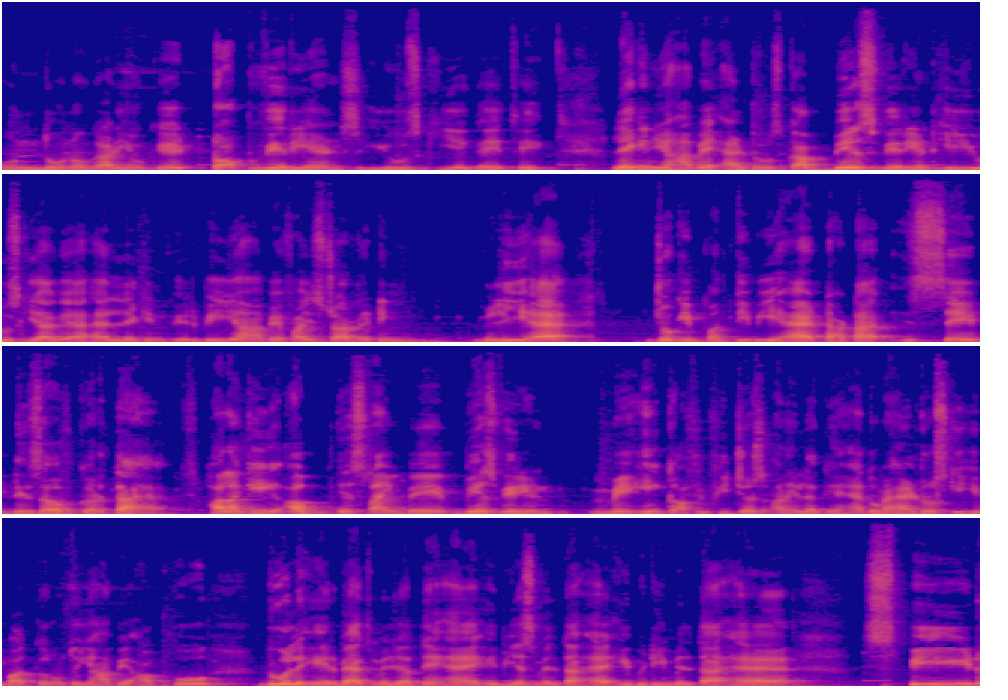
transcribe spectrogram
उन दोनों गाड़ियों के टॉप वेरिएंट्स यूज़ किए गए थे। लेकिन यहाँ पे एल्ट्रोस का बेस वेरिएंट ही यूज़ किया गया है, लेकिन फिर भी यहाँ पे फाइव स्टार रेटिंग मिली है, जो कि बनती भी है टाटा इससे डिज़र्व करता है। हालाँकि अब इस टाइम पे बेस वेरिएंट में ही काफ़ी फीचर्स आने लगे हैं। तो मैं एल्ट्रोस की ही बात करूँ तो यहाँ पे आपको डुअल एयरबैग्स मिल जाते हैं एबीएस मिलता है ईबीडी मिलता है स्पीड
